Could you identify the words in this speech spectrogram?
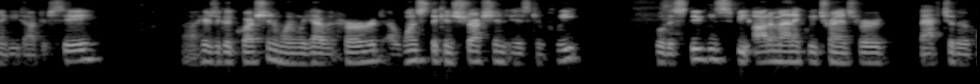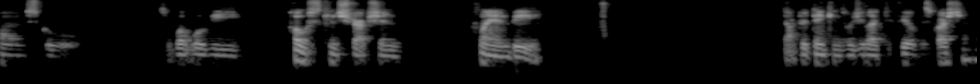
Thank you, Dr. C. Uh, here's a good question, one we haven't heard. Uh, once the construction is complete, will the students be automatically transferred back to their home school? So what will the post-construction plan be? Dr. Dinkins, would you like to field this question?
